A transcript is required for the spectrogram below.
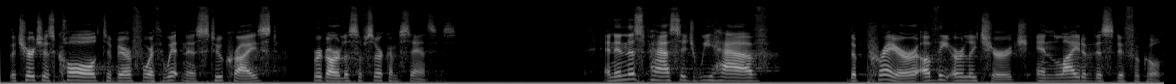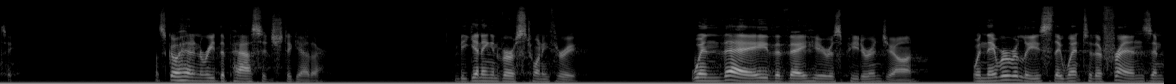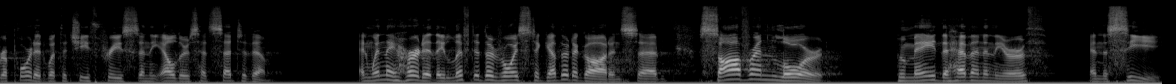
the church is called to bear forth witness to Christ regardless of circumstances. And in this passage, we have the prayer of the early church in light of this difficulty. Let's go ahead and read the passage together. Beginning in verse 23. When they, the they here is Peter and John, when they were released, they went to their friends and reported what the chief priests and the elders had said to them. And when they heard it, they lifted their voice together to God and said, Sovereign Lord, who made the heaven and the earth and the sea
